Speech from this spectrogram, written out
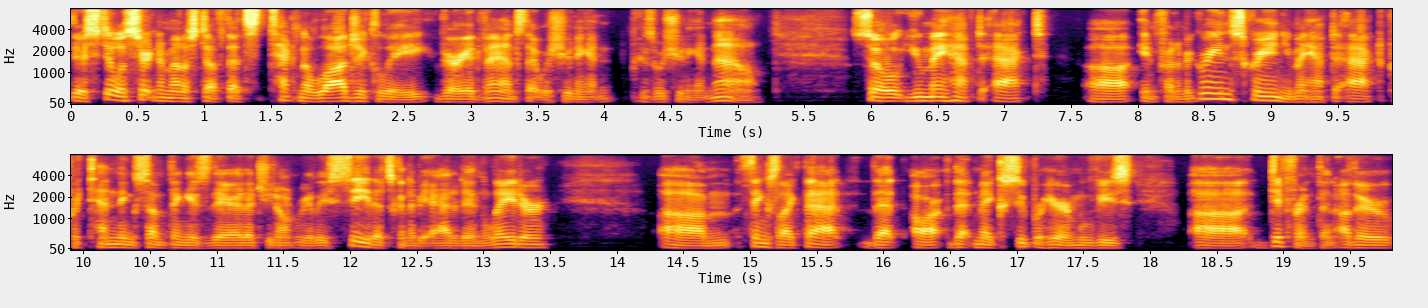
there's still a certain amount of stuff that's technologically very advanced that we're shooting it because we're shooting it now. So you may have to act uh, in front of a green screen. You may have to act pretending something is there that you don't really see that's going to be added in later. Um, things like that that are that make superhero movies uh, different than other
